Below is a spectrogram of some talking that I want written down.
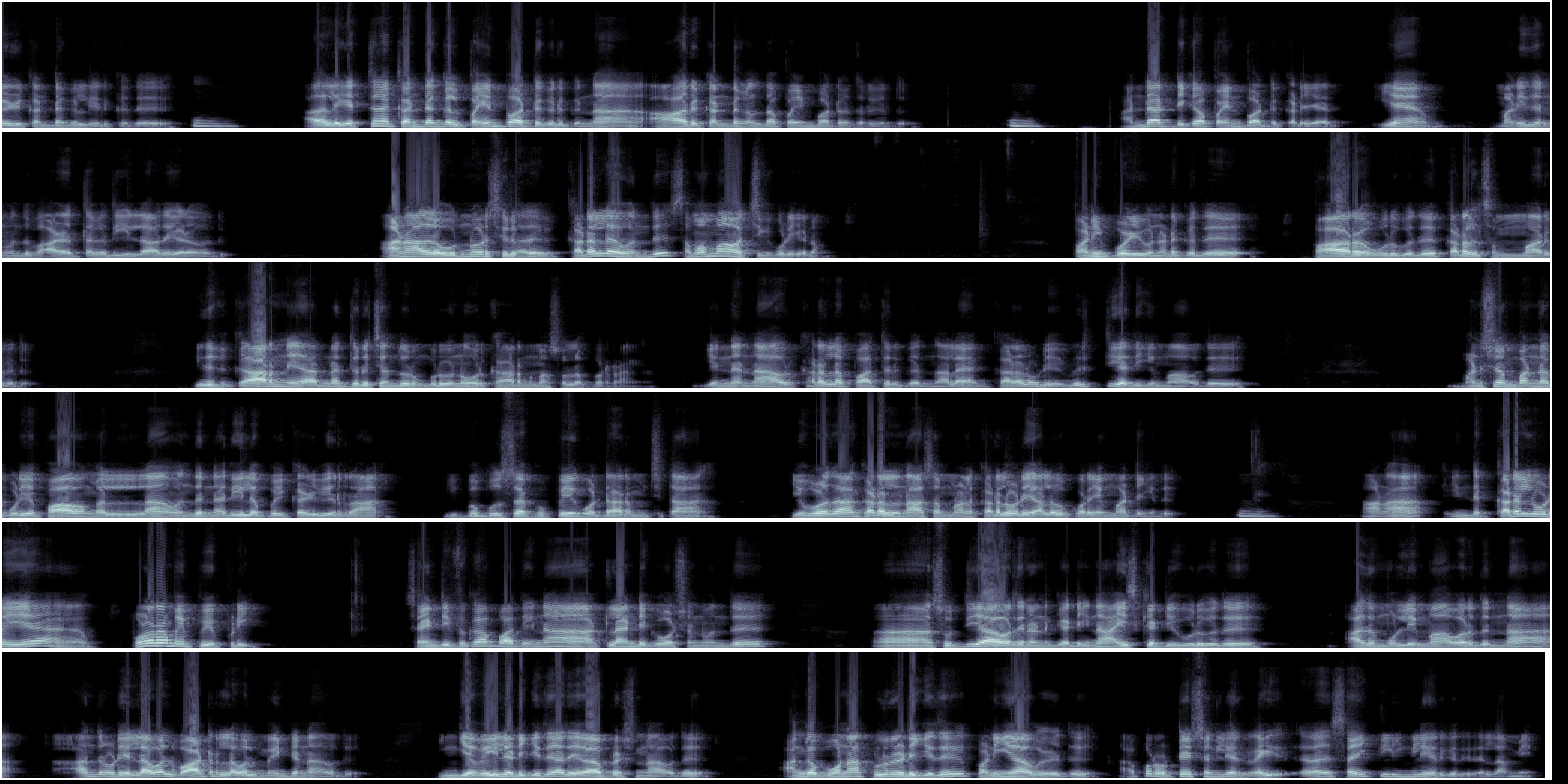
ஏழு கண்டங்கள் இருக்குது. அதுல எத்தனை கண்டங்கள் பயன்பாட்டுக்கு இருக்குன்னா ஆறு கண்டங்கள் தான் பயன்பாட்டுக்கு இருக்குது. அண்டார்டிகா பயன்பாட்டு கிடையாது. ஏன்? மனிதன் வந்து வாழ தகுதி இல்லாத இடம் அது. ஆனா அதுல இன்னொரு சிறு கடலை வந்து சமமா வச்சுக்கக்கூடிய இடம். பனிப்பொழிவு நடக்குது. பாறை உருகுது. கடல் சமமா இருக்குது. இதுக்கு காரணம் யாருன்னா திருச்செந்தூர் முருகனும் ஒரு காரணமா சொல்லப்படுறாங்க. என்னன்னா அவர் கடலை பார்த்துருக்கிறதுனால கடலுடைய விருத்தி அதிகமாகுது. மனுஷன் பண்ணக்கூடிய பாவங்கள் எல்லாம் வந்து நதியில போய் கழுவிடுறான். இப்ப ம். புதுசா குப்பையும் கொட்ட ஆரம்பிச்சிட்டான். இவ்வளவுதான் கடல் நாசம்னாலும் கடலுடைய அளவு குறைய மாட்டேங்குது. ம். ஆனா இந்த கடலுடைய புனரமைப்பு எப்படி? சயின்டிஃபிக்காக பார்த்தீங்கன்னா அட்லாண்டிக் ஓஷன் வந்து சுத்தி ஆகுறது என்னன்னு கேட்டிங்கன்னா ஐஸ் கட்டி உருகுது. அது மூலியமா வருதுன்னா அதனுடைய லெவல் வாட்டர் லெவல் மெயின்டைன் ஆகுது. இங்கே வெயில் அடிக்குது அது எவாப்ரேஷன் ஆகுது. அங்கே போனால் குளிர் அடிக்குது பனியாக விழுது. அப்போ ரொட்டேஷன்லேயே ரை- அதாவது சைக்கிளிங்லேயே இருக்குது இது எல்லாமே.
